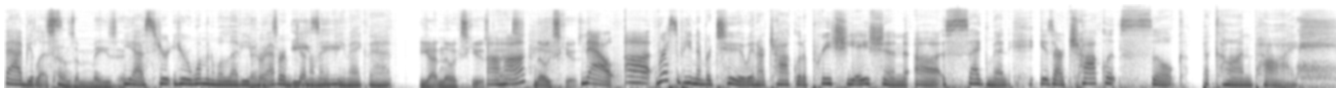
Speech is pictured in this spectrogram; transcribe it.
Fabulous. Sounds amazing. yes, your your woman will love you And forever, gentlemen, if you make that. You got no excuse, guys. Uh-huh. No excuse. Now, uh, recipe number two in our chocolate appreciation uh, segment is our chocolate silk pecan pie.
